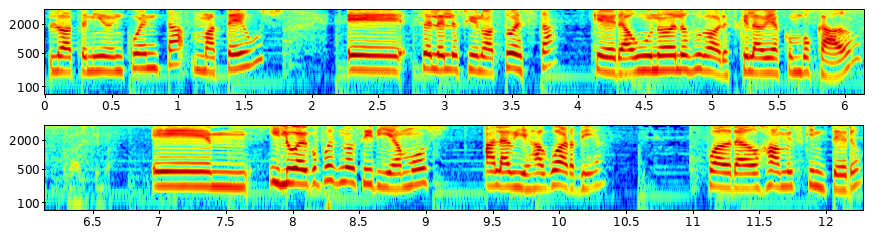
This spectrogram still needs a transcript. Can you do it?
lo ha tenido en cuenta, Mateus, eh, se le lesionó a Tuesta, que era uno de los jugadores que le había convocado, Lástima. Eh, y luego pues nos iríamos a la vieja guardia, cuadrado James Quintero,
